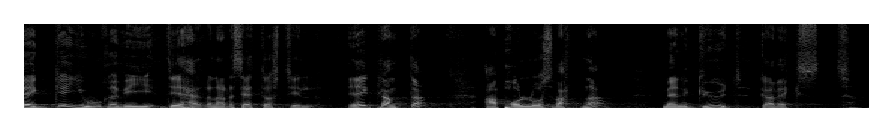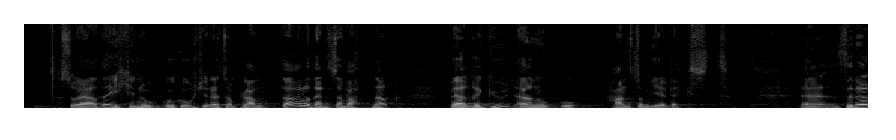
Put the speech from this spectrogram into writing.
Begge gjorde vi det Herren hadde sett oss til. Jeg planta, Apollos vatna, men Gud ga vekst. Så er det ikke noe hvor ikke den som planter eller den som vatner, bare Gud er noe, han som gir vekst. Eh, så det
